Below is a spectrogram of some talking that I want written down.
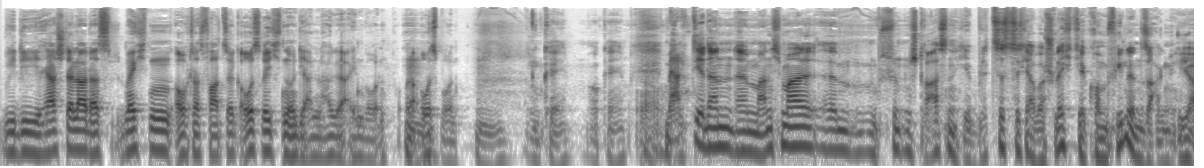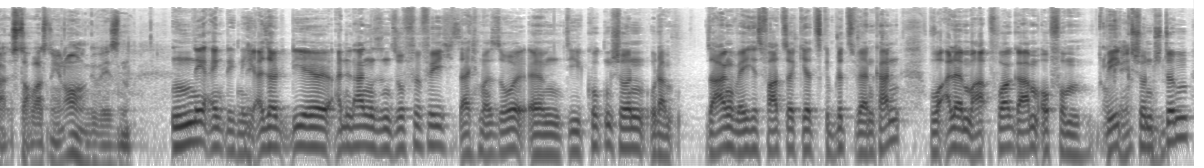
wie die Hersteller das möchten, auch das Fahrzeug ausrichten und die Anlage einbauen oder ausbauen. Okay, okay. Merkt ihr dann äh, manchmal ähm, in bestimmten Straßen, hier blitzt es sich aber schlecht, hier kommen viele und sagen, hier ist doch was nicht in Ordnung gewesen. Nee, eigentlich nicht. Also die Anlagen sind so pfiffig, sag ich mal so, ähm, die gucken schon oder sagen, welches Fahrzeug jetzt geblitzt werden kann, wo alle Vorgaben auch vom Weg Okay. schon stimmen.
